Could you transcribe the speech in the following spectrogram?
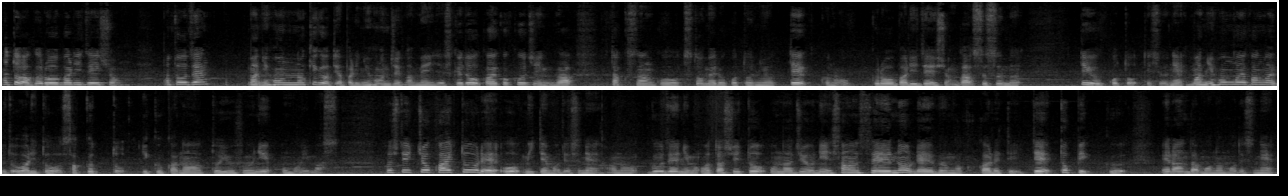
あとはグローバリゼーション、まあ、当然まあ、日本の企業ってやっぱり日本人がメインですけど外国人がたくさんこう勤めることによってこのグローバリゼーションが進むっていうことですよね。まあ、日本語で考えると割とサクッといくかなというふうに思います。そして一応回答例を見てもですねあの偶然にも私と同じように賛成の例文が書かれていてトピック選んだものもですね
